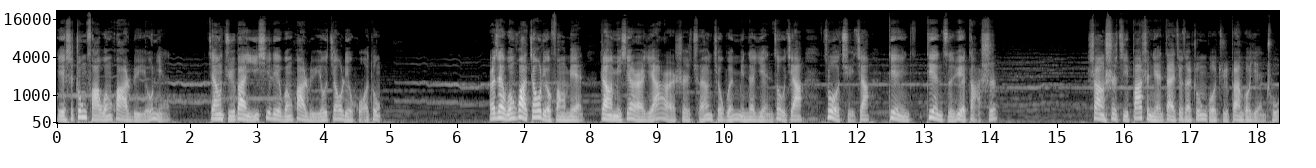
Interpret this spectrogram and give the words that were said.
也是中法文化旅游年，将举办一系列文化旅游交流活动。而在文化交流方面，让米歇尔·雅尔是全球闻名的演奏家、作曲家、电电子乐大师。上世纪八十年代就在中国举办过演出，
